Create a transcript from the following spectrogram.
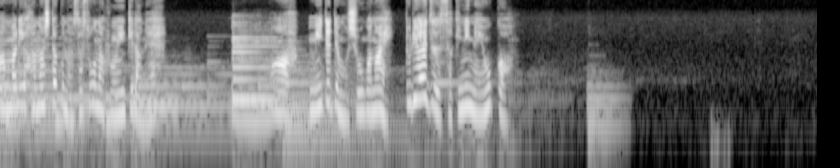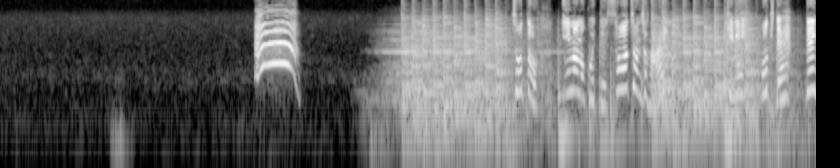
あんまり話したくなさそうな雰囲気だねあ見ててもしょうがない。とりあえず先に寝ようか。ちょっと今の声ってさわちゃんじゃない？君起きて。電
